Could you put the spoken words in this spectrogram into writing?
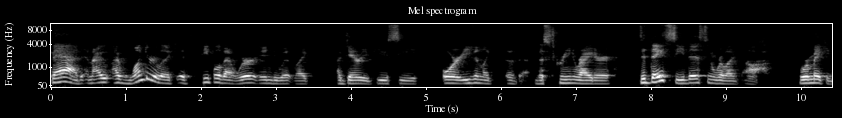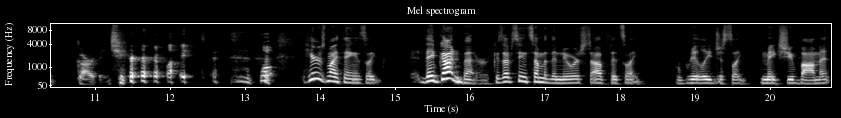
bad, and I I wonder like if people that were into it, like a Gary Busey or even like the, the screenwriter, did they see this and were like, oh, we're making garbage here? like, Well, here's my thing: is like eh, they've gotten better because I've seen some of the newer stuff that's like really just like makes you vomit.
